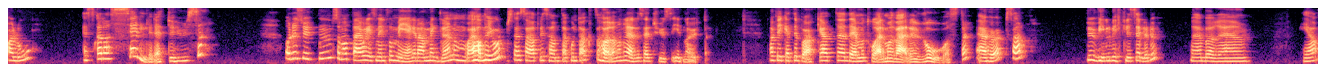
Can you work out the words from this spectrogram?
hallo, jeg skal da selge dette huset? Og dessuten så måtte jeg jo liksom informere da megleren om hva jeg hadde gjort, så jeg sa at hvis han tar kontakt, så har han allerede sett huset inne og ute. Da fikk jeg tilbake at eh, det må tro jeg det må være det råeste jeg har hørt, sa han. Du vil virkelig selge, du? Og jeg bare Ja.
